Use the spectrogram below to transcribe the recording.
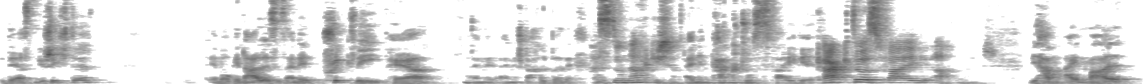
in der ersten Geschichte. Im Original ist es eine prickly pear, eine, eine Stachelbirne. Hast du nachgeschaut? Eine Kaktusfeige. Kaktusfeige, ach Mensch. Wir haben einmal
